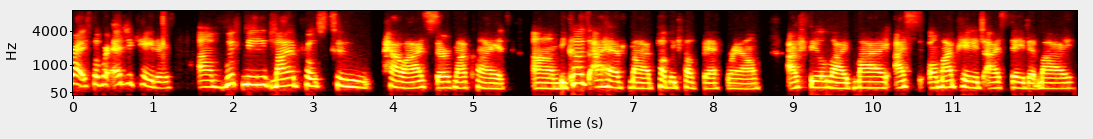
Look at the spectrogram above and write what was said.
right. So we're educators. Um, with me, my approach to how I serve my clients, um, because I have my public health background, I feel like my I on my page I say that my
